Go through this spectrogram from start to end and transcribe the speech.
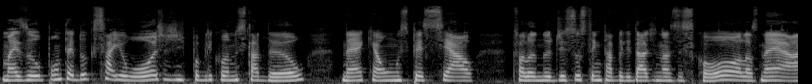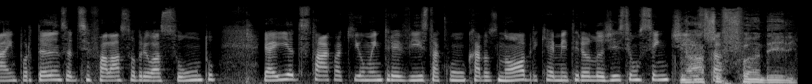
Mas o Ponto Edu que saiu hoje, a gente publicou no Estadão, né, que é um especial falando de sustentabilidade nas escolas, né, a importância de se falar sobre o assunto. E aí eu destaco aqui uma entrevista com o Carlos Nobre, que é meteorologista e um cientista. Ah, sou fã dele.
